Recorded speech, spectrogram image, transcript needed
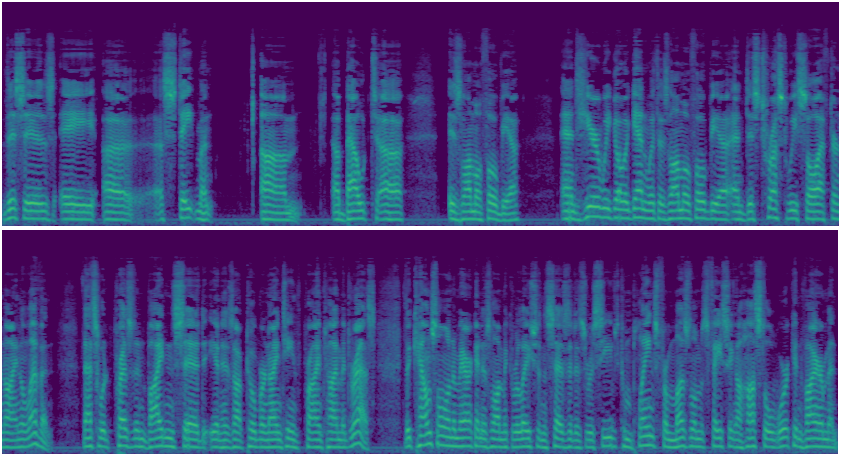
This is a, uh, a statement um, about uh, Islamophobia. And here we go again with Islamophobia and distrust we saw after 9 11. That's what President Biden said in his October 19th primetime address. The Council on American Islamic Relations says it has received complaints from Muslims facing a hostile work environment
